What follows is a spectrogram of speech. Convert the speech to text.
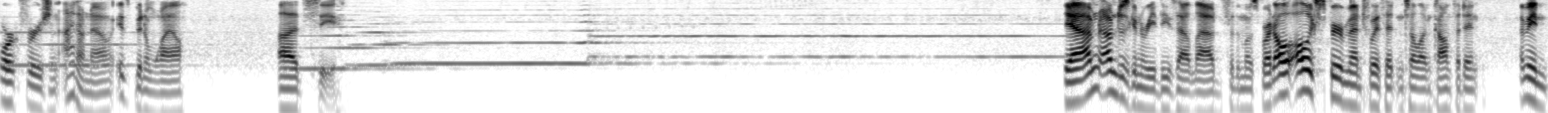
Orc version. I don't know. It's been a while. Uh, let's see. Yeah, I'm, I'm just gonna read these out loud for the most part. I'll, I'll experiment with it until I'm confident. I mean,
